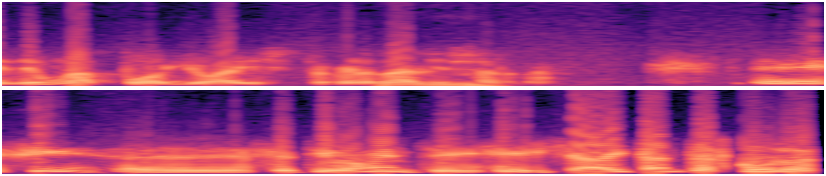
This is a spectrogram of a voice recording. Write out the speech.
que dé un apoio a isto, verdad? sociales, uh -huh. Eh, sí, eh, efectivamente, hai tantas cousas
